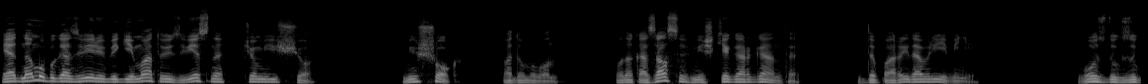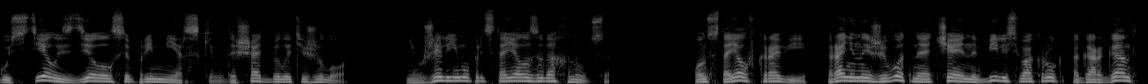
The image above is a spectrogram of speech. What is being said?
и одному богозверю-бегемату известно, в чем еще. «Мешок», — подумал он. Он оказался в мешке гарганта. До поры до времени. Воздух загустел и сделался примерским. Дышать было тяжело. Неужели ему предстояло задохнуться? — он стоял в крови, раненые животные отчаянно бились вокруг, а гаргант,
